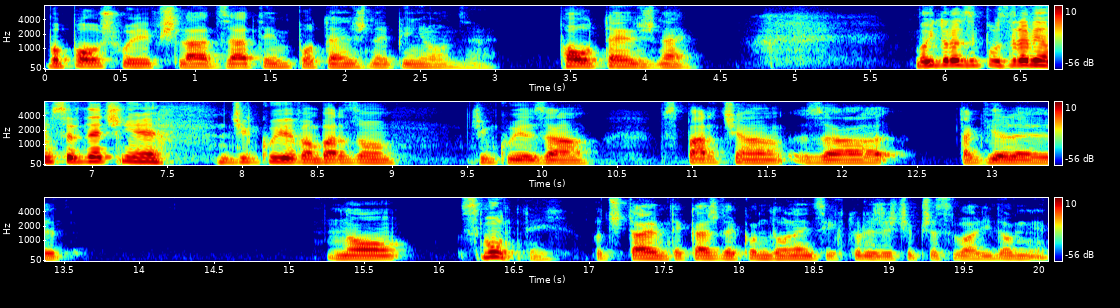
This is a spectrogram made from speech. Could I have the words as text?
Bo poszły w ślad za tym potężne pieniądze. Potężne. Moi drodzy, pozdrawiam serdecznie. Dziękuję Wam bardzo. Dziękuję za wsparcia, za tak wiele no, smutnych. Bo czytałem te każde kondolencje, które żeście przesyłali do mnie.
